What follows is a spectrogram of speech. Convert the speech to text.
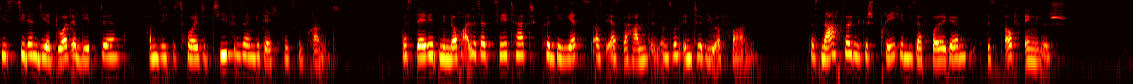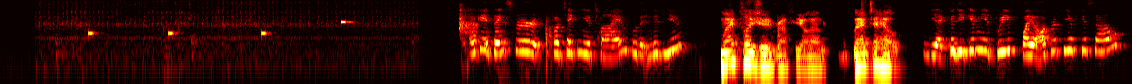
Die Szenen, die er dort erlebte, haben sich bis heute tief in sein Gedächtnis gebrannt. Was David mir noch alles erzählt hat, könnt ihr jetzt aus erster Hand in unserem Interview erfahren. Das nachfolgende Gespräch in dieser Folge ist auf Englisch. Okay, thanks for, for taking your time for the interview. My pleasure, Raphael. I'm glad to help. Yeah, could you give me a brief biography of yourself?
